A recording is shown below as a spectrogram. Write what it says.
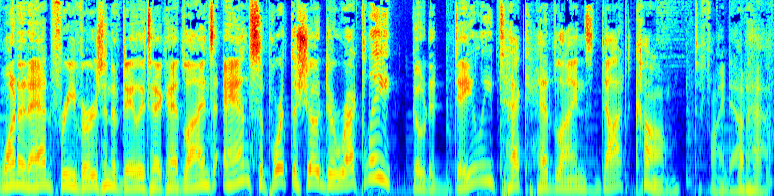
Want an ad free version of Daily Tech Headlines and support the show directly? Go to dailytechheadlines.com to find out how.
